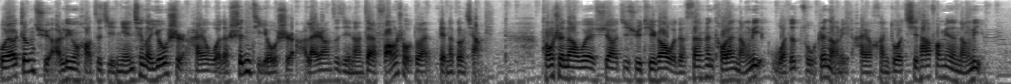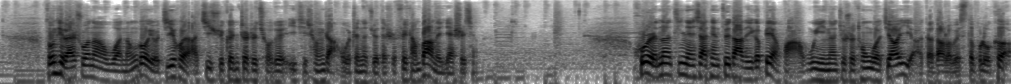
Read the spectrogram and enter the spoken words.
我要争取啊，利用好自己年轻的优势，还有我的身体优势啊，来让自己呢在防守端变得更强。同时呢，我也需要继续提高我的三分投篮能力、我的组织能力，还有很多其他方面的能力。总体来说呢，我能够有机会啊，继续跟这支球队一起成长，我真的觉得是非常棒的一件事情。湖人呢，今年夏天最大的一个变化，无疑呢就是通过交易啊，得到了韦斯特布鲁克。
